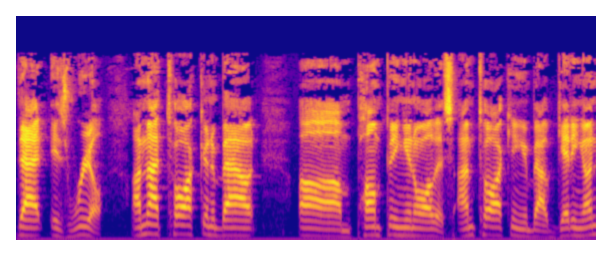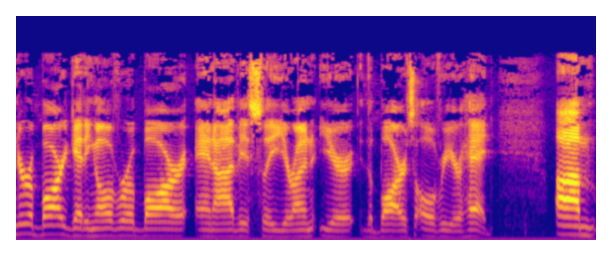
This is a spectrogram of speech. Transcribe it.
that is real. I'm not talking about um, pumping and all this. I'm talking about getting under a bar, getting over a bar, and obviously you're on your the bar's over your head. Um,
